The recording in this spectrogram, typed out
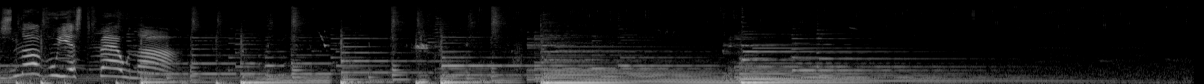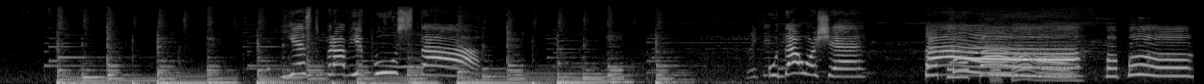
Znowu jest pełna. Pusta. Udało się. Pa, pa, pa. Pa, pa.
